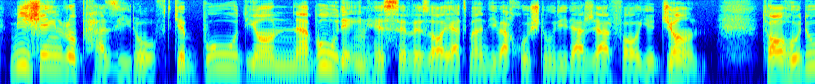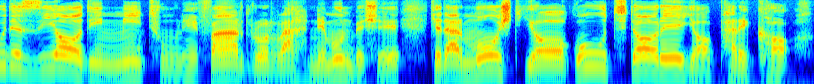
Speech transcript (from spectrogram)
میشه این رو پذیرفت که بود یا نبود این حس رضایتمندی و خوشنودی در جرفای جان؟ تا حدود زیادی می‌تونه فرد رو رهنمون بشه که در مشت یا قوت داره یا پر کاخ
